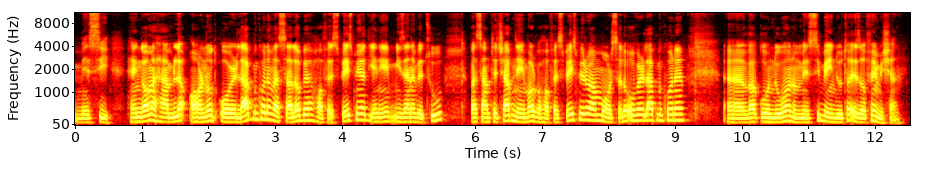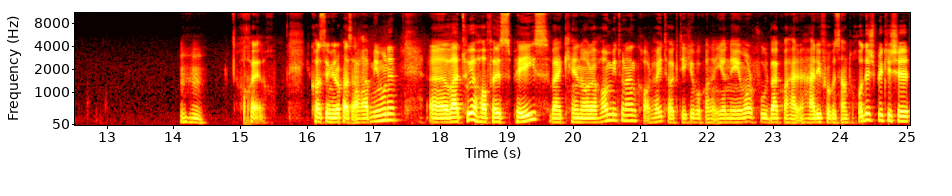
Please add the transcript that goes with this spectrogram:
مسی. هنگام حمله آرنولد overlap می‌کنه و صلاح به half space میاد یعنی می‌زنه به تو و سمت چپ نیمار به half space میره و مارسلو overlap می‌کنه و گوندوغان و مسی به این دوتا اضافه میشن. خیلی خوب. کاسمیرو پس عقب میمونه. و توی half space و کناره ها می‌تونن کارهای تاکتیکی بکنن. یا نیمار full back حریف رو به سمت خودش بکشه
